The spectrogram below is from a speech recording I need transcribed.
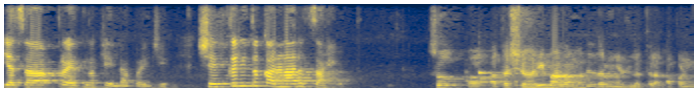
याचा प्रयत्न केला पाहिजे. शेतकरी तर करणारच आहे. सो आता शहरी भागामध्ये जर म्हटलं तर आपण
